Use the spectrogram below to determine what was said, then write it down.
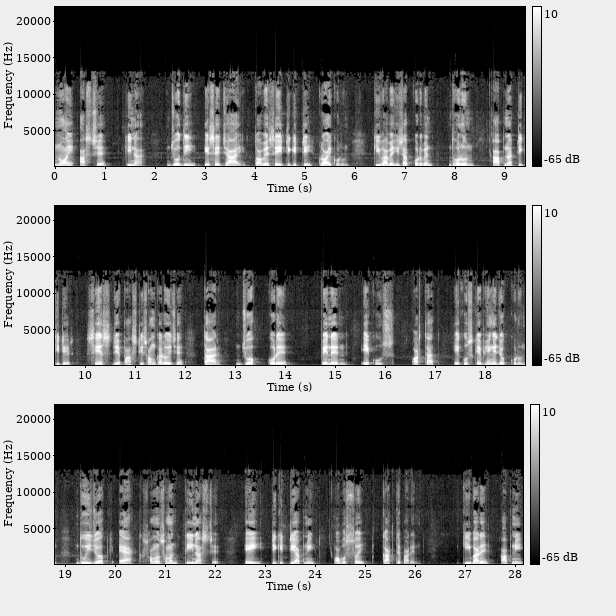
নয় আসছে কি না যদি এসে যায়, তবে সেই টিকিটটি ক্রয় করুন। কীভাবে হিসাব করবেন? ধরুন, আপনার টিকিটের শেষ যে পাঁচটি সংখ্যা রয়েছে, তার যোগ করে পেলেন একুশ। অর্থাৎ, একুশকে ভেঙে যোগ করুন। দুই যোগ এক সমান সমান তিন আসছে। এই টিকিটটি আপনি অবশ্যই কাটতে পারেন। কী বারে আপনি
